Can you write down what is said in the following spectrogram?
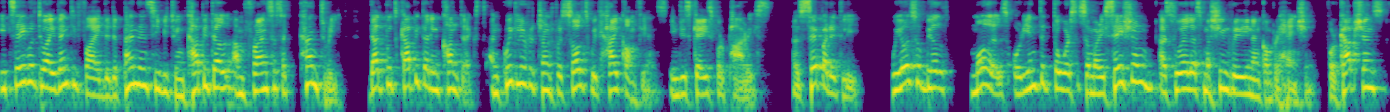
it's able to identify the dependency between capital and France as a country. That puts capital in context and quickly returns results with high confidence, in this case for Paris. Now, separately, we also build models oriented towards summarization as well as machine reading and comprehension. For captions,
